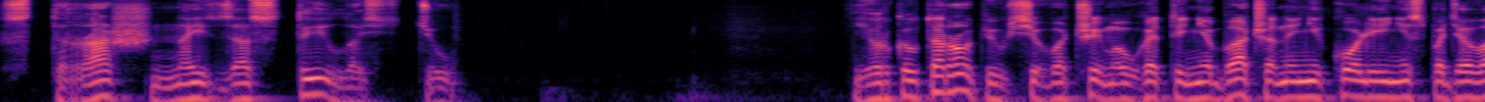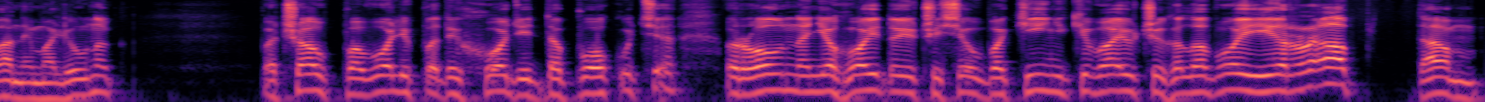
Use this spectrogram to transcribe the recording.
страшнай застыласцю. Юрка ўтаропіўся вачыма ў гэты небачаны ніколі і неспадзяваны малюнак, пачаў паволі падыходзіць да покуця, роўна не гойдаючыся ў бакі, не ківаючы галавой і раб там.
